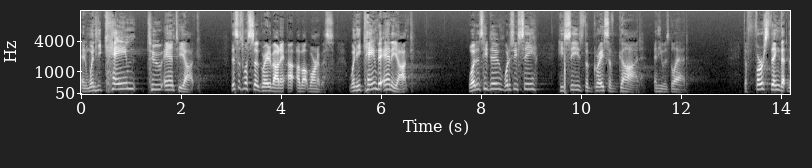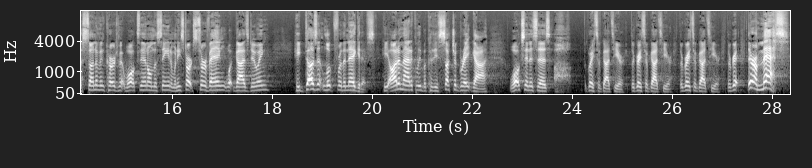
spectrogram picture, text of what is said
and when he came to Antioch, this is what's so great about, uh, about Barnabas. When he came to Antioch, what does he do? What does he see? He sees the grace of God, and he was glad. The first thing that the son of encouragement walks in on the scene, and when he starts surveying what God's doing, he doesn't look for the negatives. He automatically, because he's such a great guy, walks in and says, Oh, the grace of God's here. The grace of God's here. The grace of God's here. They're, they're a mess.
